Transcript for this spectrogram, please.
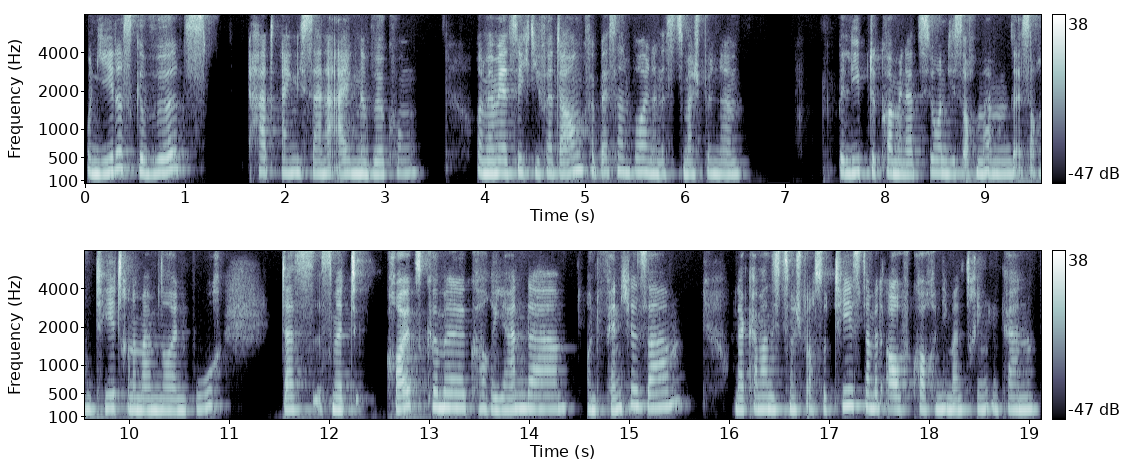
Und jedes Gewürz hat eigentlich seine eigene Wirkung. Und wenn wir jetzt nicht die Verdauung verbessern wollen, dann ist zum Beispiel eine beliebte Kombination, die ist auch in meinem, da ist auch ein Tee drin in meinem neuen Buch. Das ist mit Kreuzkümmel, Koriander und Fenchelsamen. Und da kann man sich zum Beispiel auch so Tees damit aufkochen, die man trinken kann.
